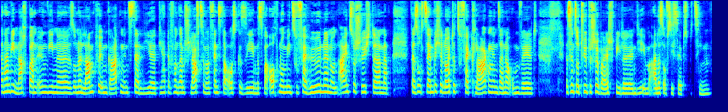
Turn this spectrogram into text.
Dann haben die Nachbarn irgendwie eine, so eine Lampe im Garten installiert installiert. Die hatte von seinem Schlafzimmerfenster aus gesehen. Das war auch nur, um ihn zu verhöhnen und einzuschüchtern. Hat versucht, sämtliche Leute zu verklagen in seiner Umwelt. Das sind so typische Beispiele, die eben alles auf sich selbst beziehen.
